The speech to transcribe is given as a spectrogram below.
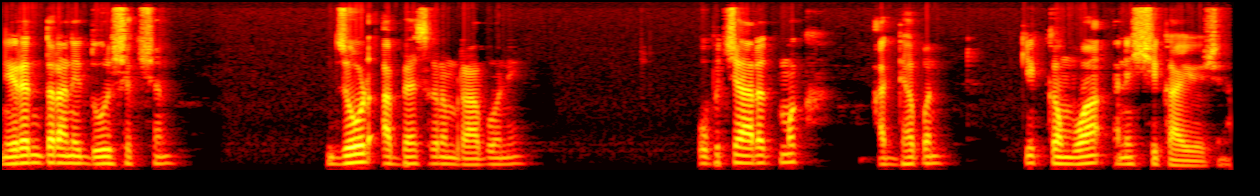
निरंतर आणि दूर शिक्षण जोड अभ्यासक्रम राबवणे उपचारात्मक अध्यापन की कमवा आणि शिका योजना.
